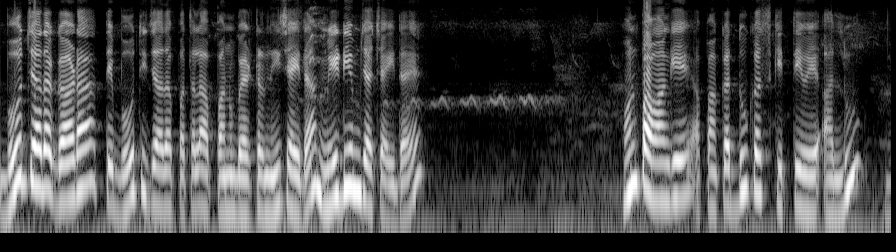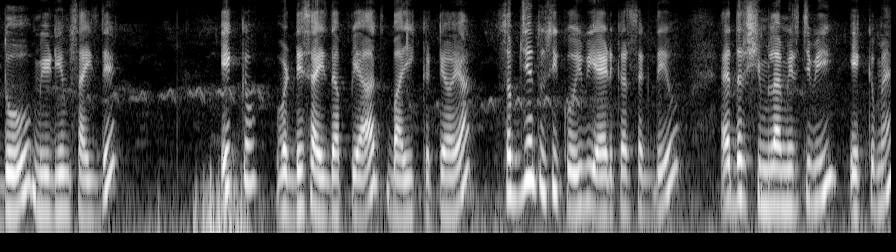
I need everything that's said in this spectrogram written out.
ਬਹੁਤ ਜ਼ਿਆਦਾ ਗਾੜਾ ਤੇ ਬਹੁਤ ਹੀ ਜ਼ਿਆਦਾ ਪਤਲਾ ਆਪਾਂ ਨੂੰ ਬੈਟਰ ਨਹੀਂ ਚਾਹੀਦਾ, ਮੀਡੀਅਮ ਜਿਹਾ ਚਾਹੀਦਾ ਹੈ। ਹੁਣ ਪਾਵਾਂਗੇ ਆਪਾਂ ਕੱਦੂਕਸ ਕੀਤੇ ਹੋਏ ਆਲੂ, ਦੋ ਮੀਡੀਅਮ ਸਾਈਜ਼ ਦੇ, ਇੱਕ ਵੱਡੇ ਸਾਈਜ਼ ਦਾ ਪਿਆਜ਼ ਬਾਰੀਕ ਕੱਟਿਆ ਹੋਇਆ। ਸਬਜ਼ੀਆਂ ਤੁਸੀਂ ਕੋਈ ਵੀ ਐਡ ਕਰ ਸਕਦੇ ਹੋ। ਇਧਰ ਸ਼ਿਮਲਾ ਮਿਰਚ ਵੀ ਇੱਕ ਮੈਂ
